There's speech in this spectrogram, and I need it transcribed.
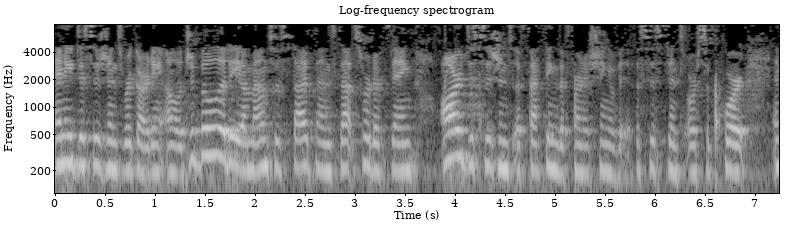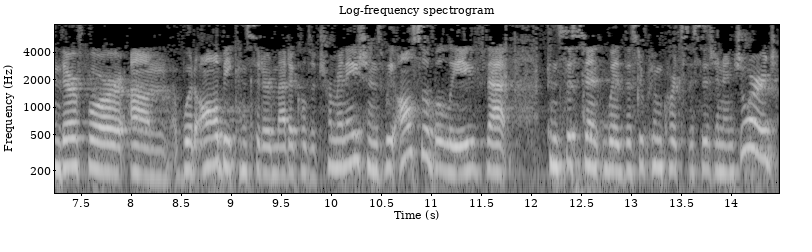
any decisions regarding eligibility, amounts of stipends, that sort of thing, are decisions affecting the furnishing of assistance or support, and therefore um, would all be considered medical determinations. We also believe that, consistent with the Supreme Court's decision in George,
